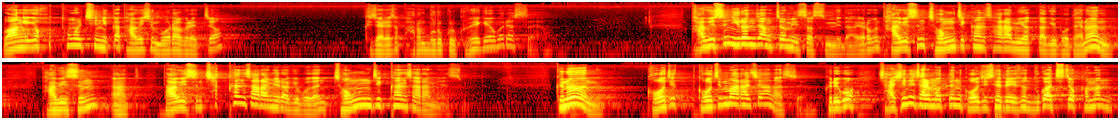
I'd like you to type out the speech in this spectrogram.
왕에게 호통을 치니까 다윗이 뭐라 그랬죠? 그 자리에서 바로 무릎 꿇고 회개해 버렸어요. 다윗은 이런 장점이 있었습니다. 여러분 다윗은 정직한 사람이었다기보다는 다윗은 아, 다윗은 착한 사람이라기보다는 정직한 사람이었습니다. 그는 거짓, 거짓말 하지 않았어요. 그리고 자신이 잘못된 거짓에 대해서 누가 지적하면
